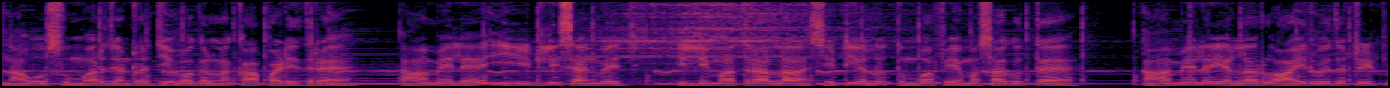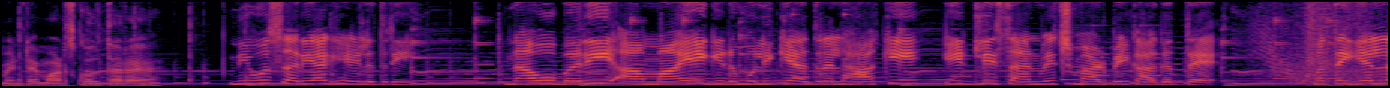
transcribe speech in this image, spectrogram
ನಾವು ಸುಮಾರು ಜನರ ಜೀವಗಳನ್ನ ಕಾಪಾಡಿದ್ರೆ, ಆಮೇಲೆ ಈ ಇಡ್ಲಿ ಸ್ಯಾಂಡ್ವಿಚ್ ಇಲ್ಲಿ ಮಾತ್ರ ಅಲ್ಲ, ಸಿಟಿಯಲ್ಲೂ ತುಂಬ ಫೇಮಸ್ ಆಗುತ್ತೆ. ಆಮೇಲೆ ಎಲ್ಲರೂ ಆಯುರ್ವೇದ ಟ್ರೀಟ್ಮೆಂಟೇ ಮಾಡಿಸ್ಕೊಳ್ತಾರೆ. ನೀವು ಸರಿಯಾಗಿ ಹೇಳಿದ್ರಿ. ನಾವು ಬರೀ ಆ ಮಾಯೆ ಗಿಡಮೂಲಿಕೆ ಅದ್ರಲ್ಲಿ ಹಾಕಿ ಇಡ್ಲಿ ಸ್ಯಾಂಡ್ವಿಚ್ ಮಾಡ್ಬೇಕಾಗತ್ತೆ. ಮತ್ತೆ ಎಲ್ಲ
